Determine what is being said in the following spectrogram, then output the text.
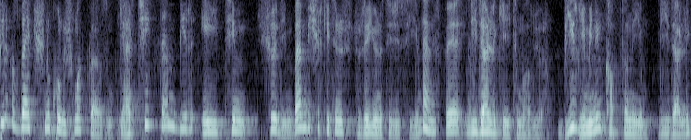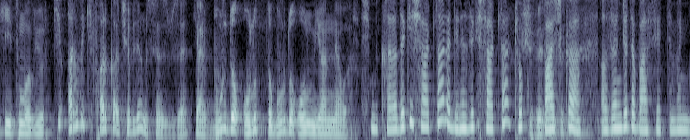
biraz belki şunu konuşmak lazım. Gerçekten bir eğitim, şöyle diyeyim ben bir şirketin üst düzey yöneticisiyim Evet. ve liderlik eğitimi alıyorum. Bir geminin kaptanıyım. Liderlik eğitimi alıyorum. Bir aradaki farkı açabilir misiniz bize? Yani burada olup da burada olmayan ne var? Şimdi karadaki şartlarla denizdeki şartlar çok Şüphesiz. başka. Az önce de bahsettim. Hani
